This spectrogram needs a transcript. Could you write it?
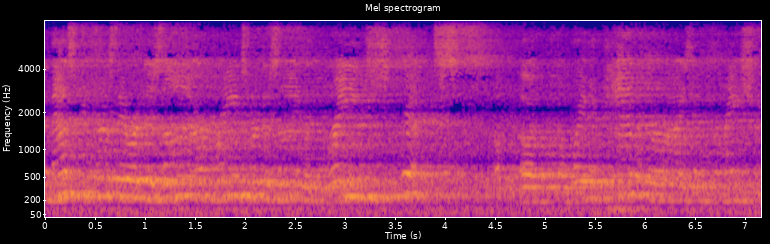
And that's because they were designed, our brains were designed with brain scripts, a, a, way to categorize information.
